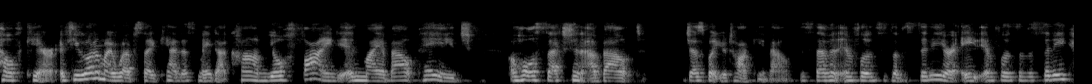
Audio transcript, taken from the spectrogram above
healthcare. If you go to my website CandaceMae.com you'll find in my about page a whole section about just what you're talking about. The seven influences of the city or eight influences of the city.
